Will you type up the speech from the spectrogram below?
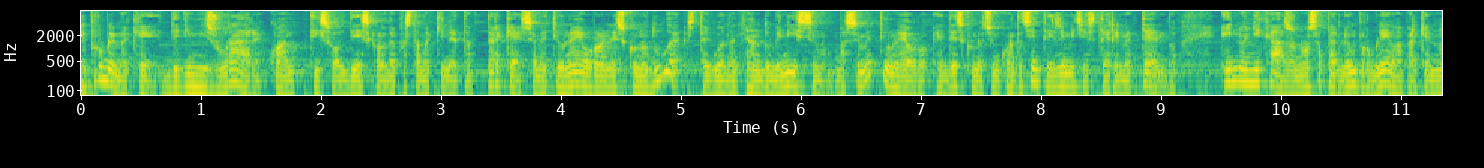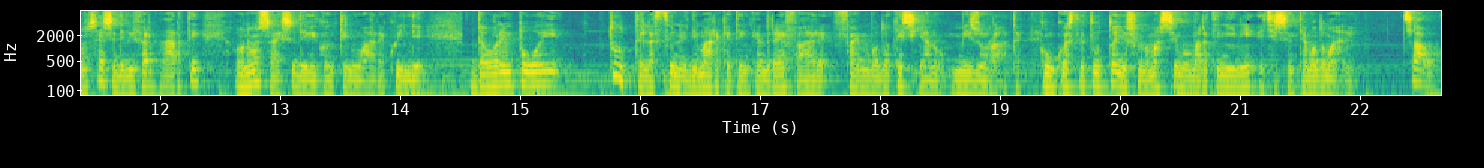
Il problema è che devi misurare quanti soldi escono da questa macchinetta, perché se metti un euro e ne escono due stai guadagnando benissimo, ma se metti un euro ed escono 50 centesimi ci stai rimettendo. E in ogni caso non saperlo è un problema perché non sai se devi fermarti o non sai se devi continuare. Quindi da ora in poi tutte le azioni di marketing che andrei a fare fai in modo che siano misurate. Con questo è tutto, io sono Massimo Martinini e ci sentiamo domani. Ciao!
